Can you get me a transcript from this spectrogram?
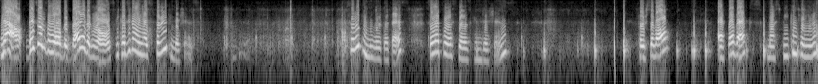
now, this one's a little bit better than Rolle's because it only has three conditions. So we can work with this. Let's list those conditions. First of all, f of x must be continuous.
